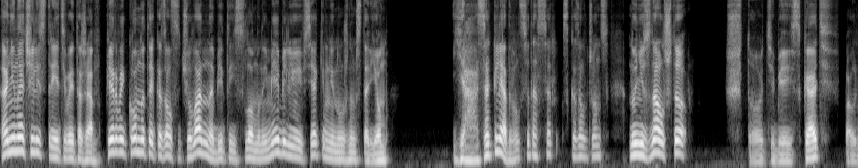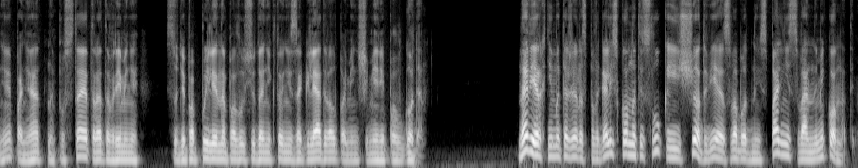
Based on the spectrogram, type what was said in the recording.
Они начали с третьего этажа. Первой комнатой оказался чулан, набитый сломанной мебелью и всяким ненужным старьем. «Я заглядывал сюда, сэр», — сказал Джонс, — «но не знал, что...» «Что тебе искать? Вполне понятно. Пустая трата времени. Судя по пыли на полу, сюда никто не заглядывал по меньшей мере полгода. На верхнем этаже располагались комнаты слуг и еще две свободные спальни с ванными комнатами.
